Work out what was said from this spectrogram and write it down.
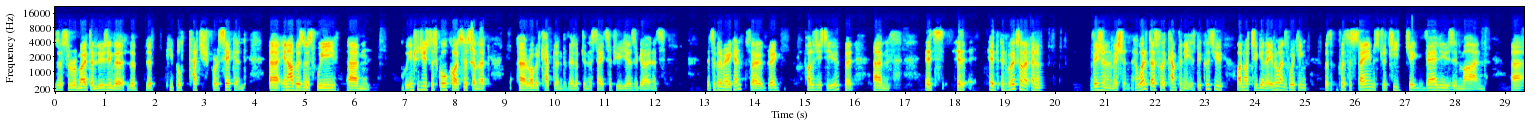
this remote and losing the, the the people touch for a second. Uh, in our business, we um, we introduced a scorecard system that uh, Robert Kaplan developed in the States a few years ago, and it's it's a bit American. So, Greg, apologies to you, but um, it's it, it, it works on a, on a vision and a mission. And what it does for the company is because you are not together. Everyone's working with, with the same strategic values in mind. Uh,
